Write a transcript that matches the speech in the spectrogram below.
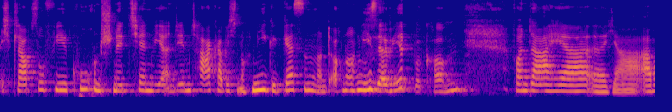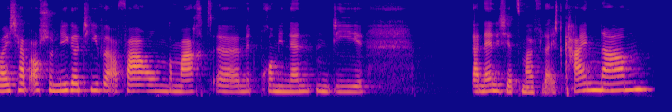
Ich glaube, so viel Kuchenschnittchen wie an dem Tag habe ich noch nie gegessen und auch noch nie serviert bekommen. Von daher, äh, ja, aber ich habe auch schon negative Erfahrungen gemacht äh, mit Prominenten, die, da nenne ich jetzt mal vielleicht keinen Namen,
